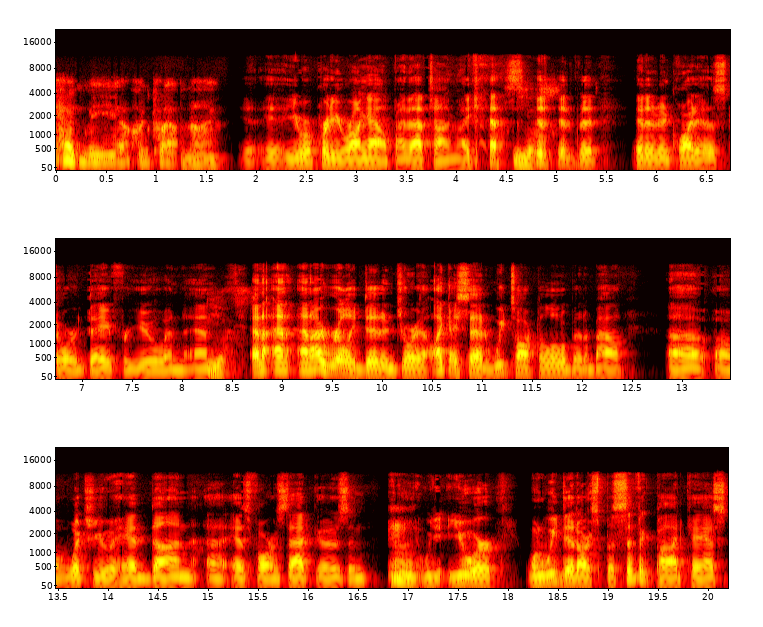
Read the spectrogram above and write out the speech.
had me uh, on cloud nine. You were pretty wrung out by that time, I guess. Yes. It, had been, it had been quite a historic day for you, and and, yes. and and and I really did enjoy it. Like I said, we talked a little bit about uh, uh, what you had done uh, as far as that goes, and you were when we did our specific podcast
